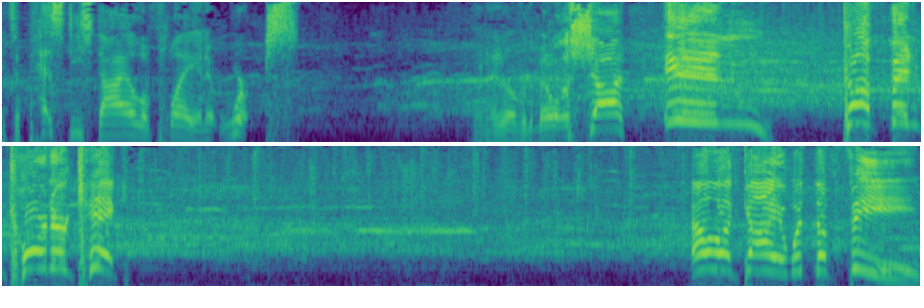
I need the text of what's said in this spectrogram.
It's a pesty style of play, and it works. And head over the middle of the shot. In! Coffin corner kick! Ella Guyot with the feed.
